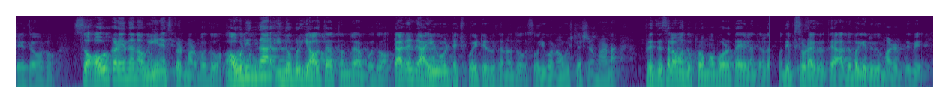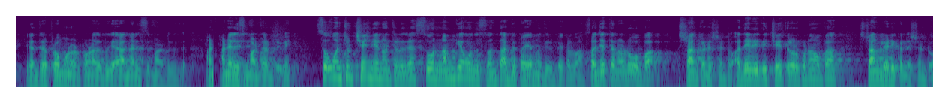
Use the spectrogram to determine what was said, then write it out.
ಚೈತ್ರ ಅವರು. ಸೊ ಅವ್ರ ಕಡೆಯಿಂದ ನಾವು ಏನು ಎಕ್ಸ್ಪೆಕ್ಟ್ ಮಾಡ್ಬೋದು? ಅವರಿಂದ ಇನ್ನೊಬ್ರಿಗೆ ಯಾವ ಥರ ತೊಂದರೆ ಆಗ್ಬೋದು? ಯಾರ್ಯಾರಿಗೆ ಹೈ ವೋಲ್ಟೇಜ್ ವೈಟ್ ಇರುತ್ತೆ ಅನ್ನೋದು ಸೊ ಇವಾಗ ನಾವು ವಿಶ್ಲೇಷಣೆ ಮಾಡೋಣ. ಪ್ರತಿ ಸಲ ಒಂದು ಪ್ರೋಮೋ ಬರುತ್ತೆ, ಇಲ್ಲ ಅಂತ ಹೇಳಿದ್ರೆ ಒಂದು ಎಪಿಸೋಡ್ ಆಗಿರುತ್ತೆ, ಅದ್ರ ಬಗ್ಗೆ ರಿವ್ಯೂ ಮಾಡಿರ್ತೀವಿ. ಇಲ್ಲ ಪ್ರೊಮೋ ನೋಡ್ಕೊಂಡು ಅದ್ರ ಬಗ್ಗೆ ಅನಾಲಿಸಿಸ್ ಮಾಡಿರ್ತೀವಿ. ಅನಾಲಿಸ್ ಮಾಡ್ತಾ ಇರ್ತೀವಿ. ಸೊ ಒಂಚೂರು ಚೇಂಜ್ ಏನು ಅಂತ ಹೇಳಿದ್ರೆ ಸೊ ನಮಗೆ ಒಂದು ಸ್ವಂತ ಅಭಿಪ್ರಾಯ ಅನ್ನೋದು ಇರಬೇಕಲ್ವಾ? ರಜತ್ ಅನ್ನೋರು ಒಬ್ಬ ಸ್ಟ್ರಾಂಗ್ ಕಂಟೆಸ್ಟೆಂಟು ಅದೇ ರೀತಿ ಚೈತ್ರ ಅವರು ಕೂಡ ಒಬ್ಬ ಸ್ಟ್ರಾಂಗ್ ಲೇಡಿ ಕಂಟೆಸ್ಟೆಂಟು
